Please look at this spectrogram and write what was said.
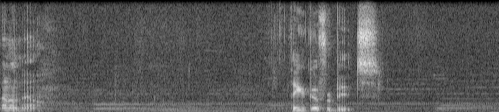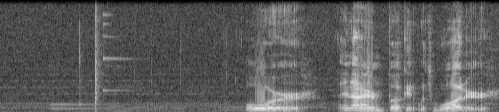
I don't know. I think I'd go for boots. Or an iron bucket with water.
